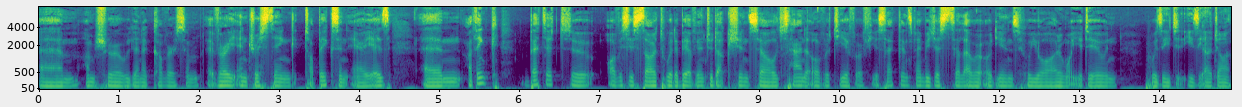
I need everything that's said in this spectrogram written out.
Um, I'm sure we're going to cover some uh, very interesting topics and areas. Um, I think better to obviously start with a bit of introduction. So I'll just hand it over to you for a few seconds. Maybe just tell our audience who you are and what you do and who's Easy, Easy Agile.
